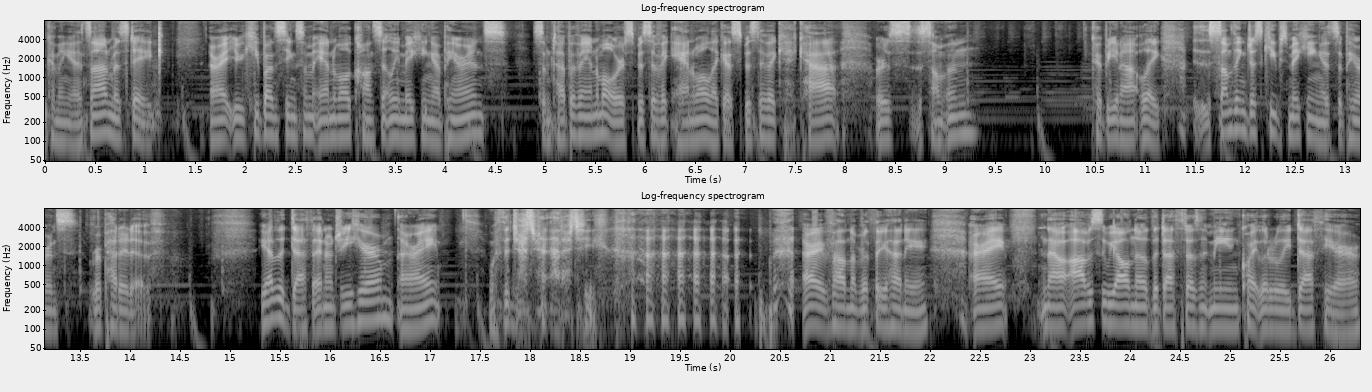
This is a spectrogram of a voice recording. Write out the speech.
coming in. It's not a mistake. All right, you keep on seeing some animal constantly making appearance, some type of animal or a specific animal, like a specific cat or something. Could be not like something just keeps making its appearance repetitive. You have the death energy here, all right, with the judgment energy. all right, file number three, honey. All right. Now, obviously, we all know the death doesn't mean quite literally death here,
